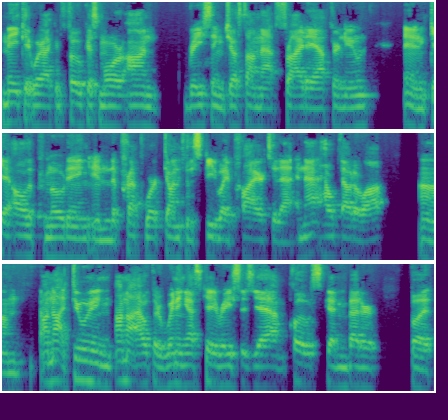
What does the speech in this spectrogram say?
make it where I could focus more on racing just on that Friday afternoon and get all the promoting and the prep work done for the speedway prior to that. And that helped out a lot. Um, I'm not doing, I'm not out there winning SK races. Yeah, I'm close, getting better, but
